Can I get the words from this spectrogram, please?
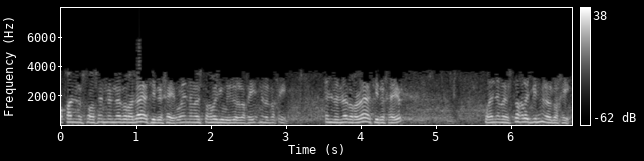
وقال النبي صلى الله عليه وسلم إن النذر لا يأتي بخير وإنما يستخرج به من البخيل. إن النذر لا يأتي بخير وإنما يستخرج به من البخيل.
